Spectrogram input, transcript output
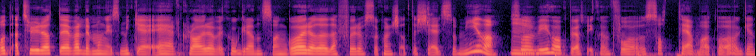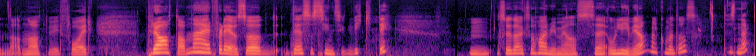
Og jeg tror at det er veldig mange som ikke er helt klar over hvor grensene går, og det er derfor også kanskje at det skjer så mye, da. Så Mm. vi håper jo at vi kan få satt temaet på agendaen, og at vi får prata om det her, for det er jo så, det er så sinnssykt viktig. Mm. Så i dag så har vi med oss eh, Olivia. Velkommen til oss. Tusen takk.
